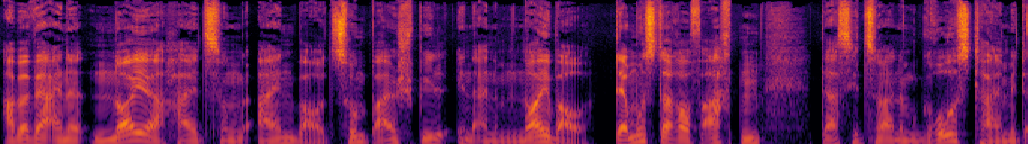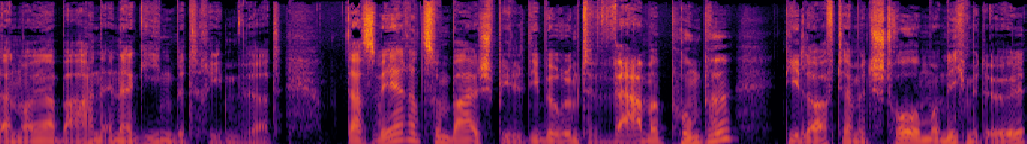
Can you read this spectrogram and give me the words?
Aber wer eine neue Heizung einbaut, zum Beispiel in einem Neubau, der muss darauf achten, dass sie zu einem Großteil mit erneuerbaren Energien betrieben wird. Das wäre zum Beispiel die berühmte Wärmepumpe, die läuft ja mit Strom und nicht mit Öl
